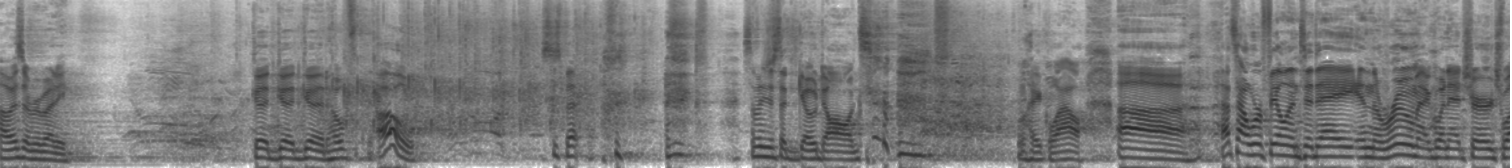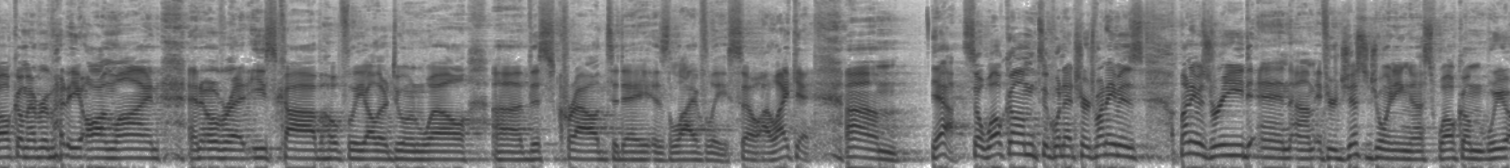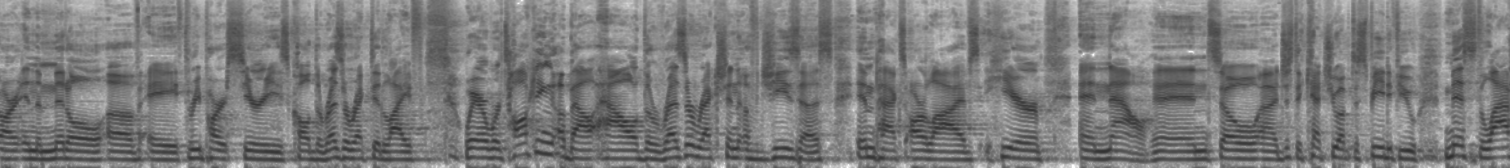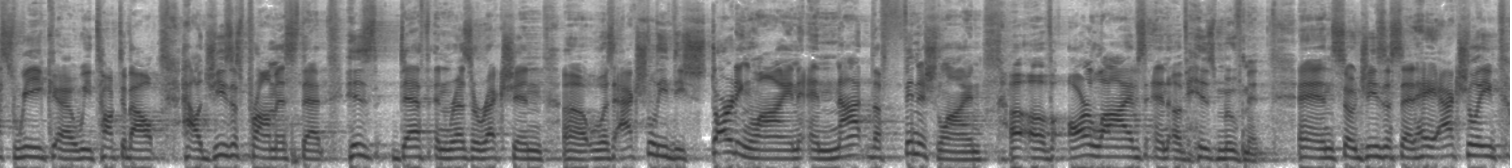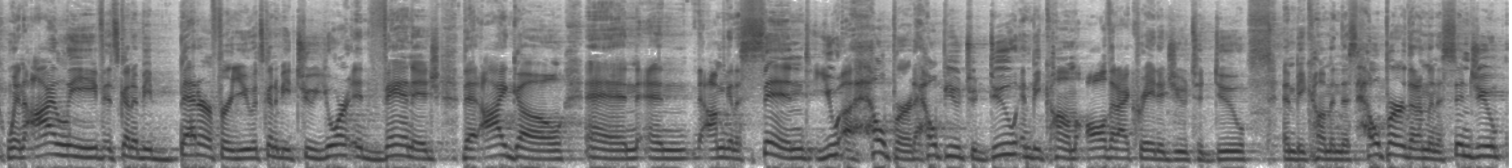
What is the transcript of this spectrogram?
How is everybody? Good, good, good. Hope. Oh, better. Somebody just said, "Go dogs." like, wow. Uh, that's how we're feeling today in the room at Gwinnett Church. Welcome, everybody online and over at East Cobb. Hopefully, y'all are doing well. Uh, this crowd today is lively, so I like it. Um, yeah, so welcome to Gwinnett Church. My name is my name is Reed, and um, if you're just joining us, welcome. We are in the middle of a three-part series called "The Resurrected Life," where we're talking about how the resurrection of Jesus impacts our lives here and now. And so, uh, just to catch you up to speed, if you missed last week, uh, we talked about how Jesus promised that His death and resurrection uh, was actually the starting line and not the finish line uh, of our lives and of his movement. And so Jesus said, Hey, actually, when I leave, it's going to be better for you. It's going to be to your advantage that I go and, and I'm going to send you a helper to help you to do and become all that I created you to do and become. And this helper that I'm going to send you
